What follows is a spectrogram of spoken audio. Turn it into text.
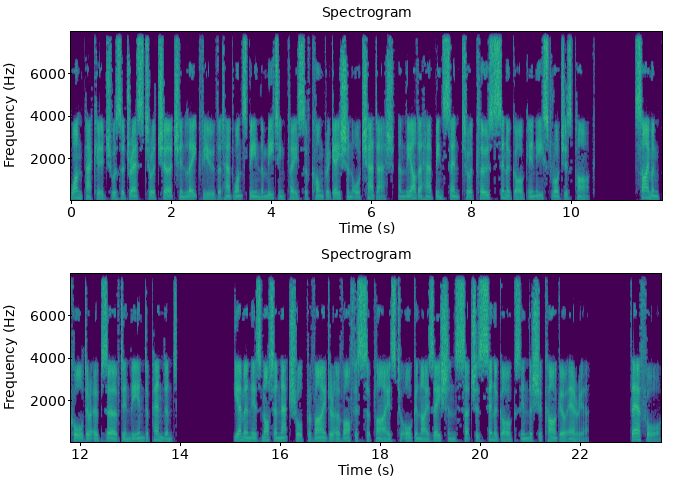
One package was addressed to a church in Lakeview that had once been the meeting place of congregation or chadash, and the other had been sent to a closed synagogue in East Rogers Park. Simon Calder observed in The Independent, Yemen is not a natural provider of office supplies to organizations such as synagogues in the Chicago area. Therefore,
